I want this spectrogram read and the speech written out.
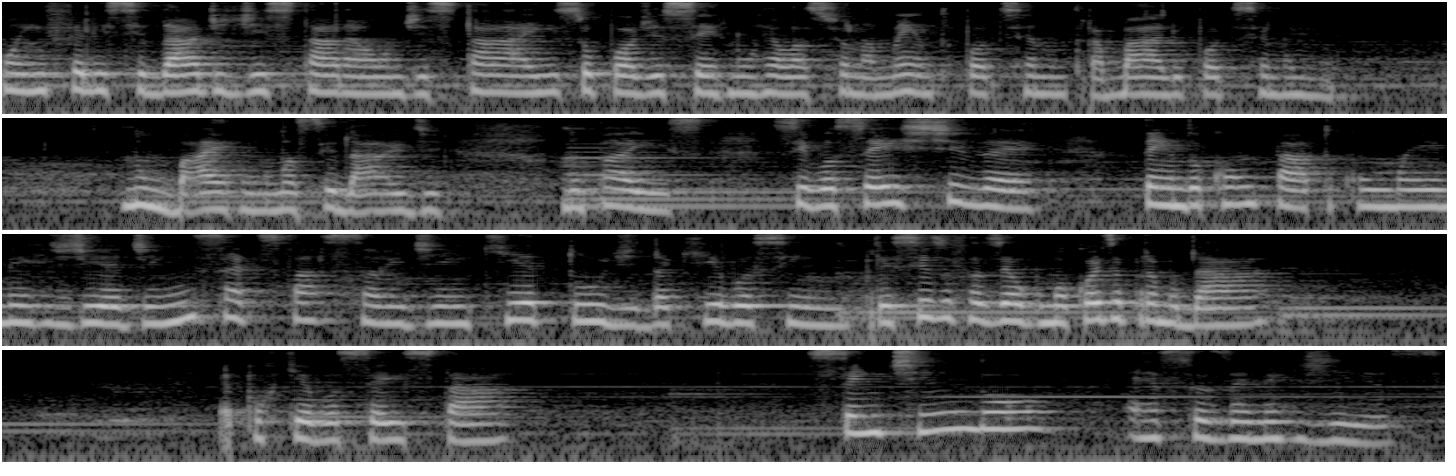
com a infelicidade de estar onde está. Isso pode ser num relacionamento, pode ser num trabalho, pode ser num, num bairro, numa cidade, no país. Se você estiver tendo contato com uma energia de insatisfação e de inquietude daquilo assim, preciso fazer alguma coisa para mudar, é porque você está sentindo essas energias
